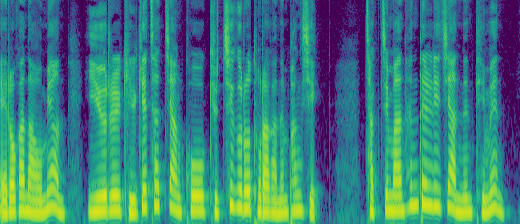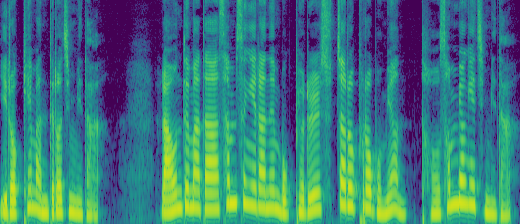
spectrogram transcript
에러가 나오면 이유를 길게 찾지 않고 규칙으로 돌아가는 방식. 작지만 흔들리지 않는 팀은 이렇게 만들어집니다. 라운드마다 3승이라는 목표를 숫자로 풀어보면 더 선명해집니다.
